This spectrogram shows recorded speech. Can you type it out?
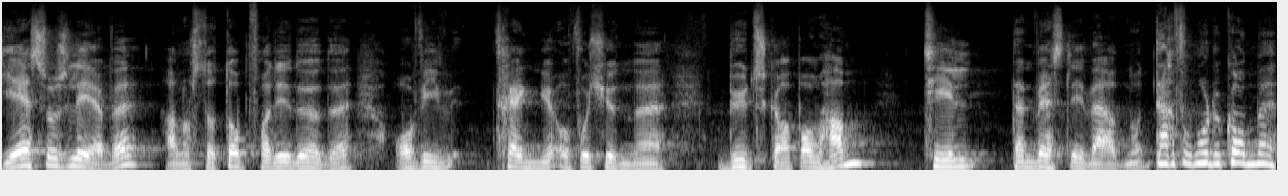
Jesus lever, han har stått opp fra de døde, og vi trenger å forkynne budskapet om ham til den vestlige verden. Og Derfor må du komme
